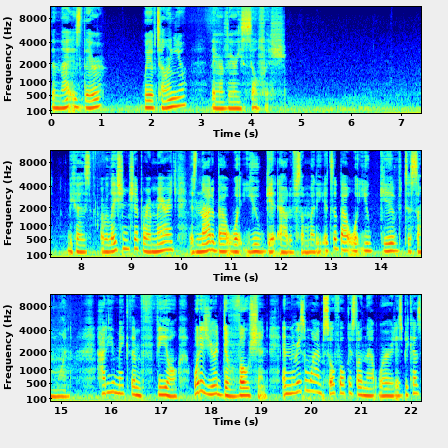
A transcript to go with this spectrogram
then that is their way of telling you they are very selfish. Because a relationship or a marriage is not about what you get out of somebody, it's about what you give to someone. How do you make them feel? What is your devotion? And the reason why I'm so focused on that word is because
